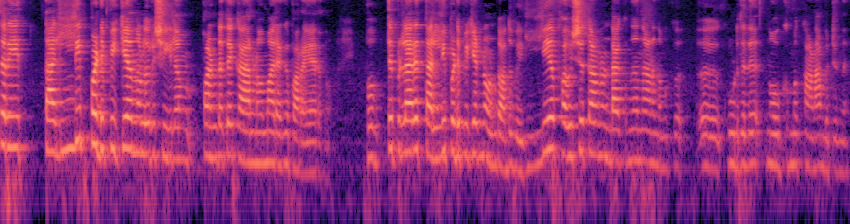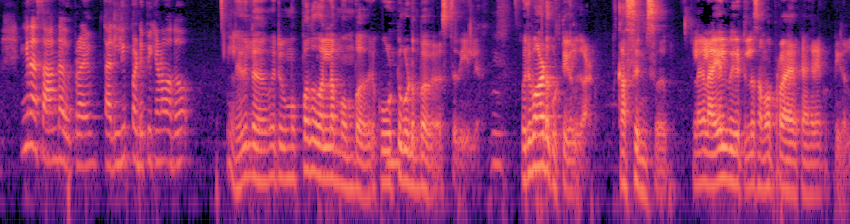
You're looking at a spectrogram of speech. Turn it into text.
സർ ഈ തല്ലിപ്പഠിപ്പിക്കുക എന്നുള്ളൊരു ശീലം പണ്ടത്തെ കാരണവന്മാരൊക്കെ പറയായിരുന്നു. ഇപ്പോഴത്തെ പിള്ളേരെ തല്ലിപ്പഠിപ്പിക്കേണ്ടതുണ്ടോ? അത് വലിയ ഭവിഷ്യത്താണ് ഉണ്ടാക്കുന്നതെന്നാണ് നമുക്ക് കൂടുതൽ നോക്കുമ്പോൾ കാണാൻ പറ്റുന്നത്. ഇങ്ങനെയാണ് സാറിന്റെ അഭിപ്രായം? തല്ലിപ്പഠിപ്പിക്കണോ അതോ? ഇതിൽ ഒരു മുപ്പത് കൊല്ലം മുമ്പ് ഒരു കൂട്ടുകുടുംബ വ്യവസ്ഥിതിയിൽ. ഒരുപാട് കുട്ടികൾ കാണും. കസിൻസ് അല്ലെങ്കിൽ അയൽ വീട്ടിൽ സമപ്രായക്കാരെ കുട്ടികൾ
